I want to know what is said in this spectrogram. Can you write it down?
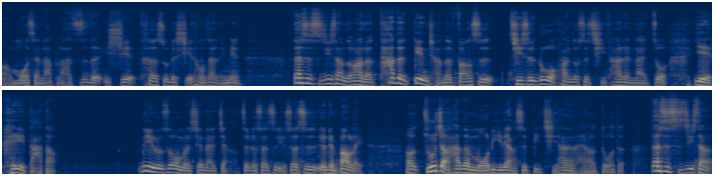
哦。魔神拉普拉斯的一些特殊的血统在里面，但是实际上的话呢，他的变强的方式，其实如果换作是其他人来做，也可以达到。例如说，我们先来讲这个，算是也算是有点暴雷。哦，主角他的魔力量是比其他人还要多的，但是实际上，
